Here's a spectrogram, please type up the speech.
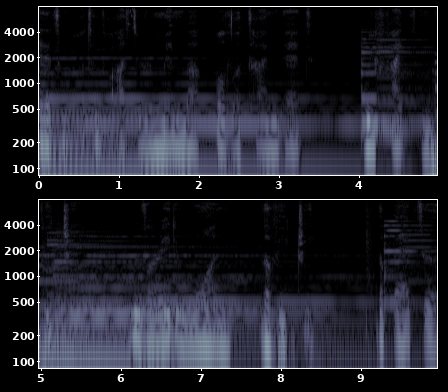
And it's important for us to remember all the time that we fight from victory. We've already won the victory. The battle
